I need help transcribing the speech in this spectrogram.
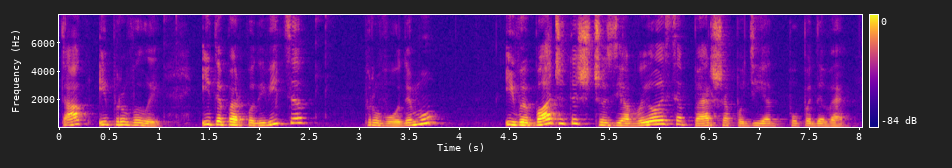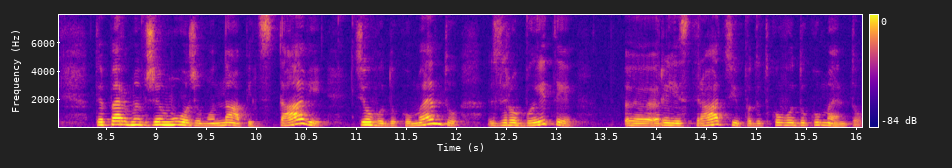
так, і провели. І тепер подивіться, проводимо. І ви бачите, що з'явилася перша подія по ПДВ. Тепер ми вже можемо на підставі цього документу зробити е, реєстрацію податкового документу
